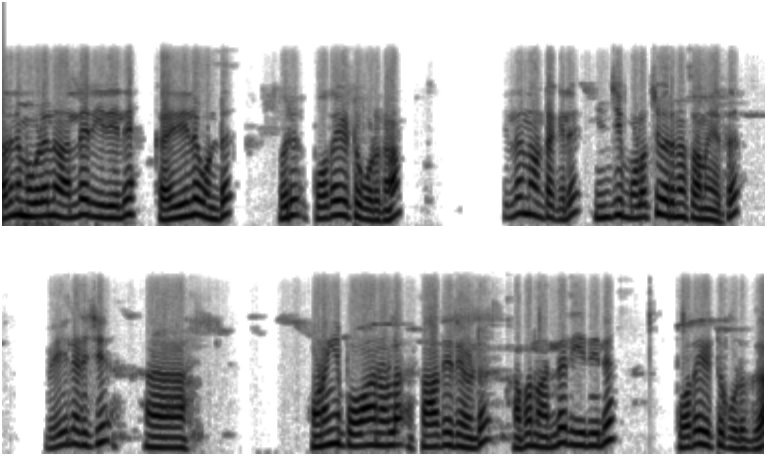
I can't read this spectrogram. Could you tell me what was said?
അതിന് മുകളിൽ നല്ല രീതിയിൽ കരിയില കൊണ്ട് ഒരു പുതയിട്ട് കൊടുക്കണം. ഇല്ലെന്നുണ്ടെങ്കിൽ ഇഞ്ചി മുളച്ച് വരുന്ന സമയത്ത് വെയിലടിച്ച് ഉണങ്ങി പോകാനുള്ള സാധ്യതയുണ്ട്. അപ്പോൾ നല്ല രീതിയിൽ പുതയിട്ട് കൊടുക്കുക.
